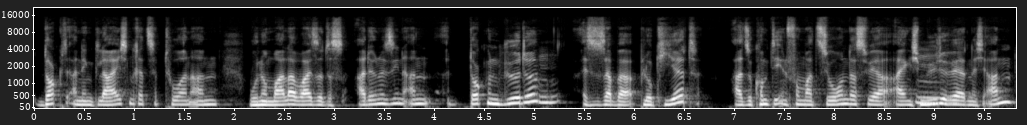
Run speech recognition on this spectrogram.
dockt an den gleichen Rezeptoren an, wo normalerweise das Adenosin andocken würde. Mhm. Es ist aber blockiert. Also kommt die Information, dass wir eigentlich mhm. müde werden, nicht an.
